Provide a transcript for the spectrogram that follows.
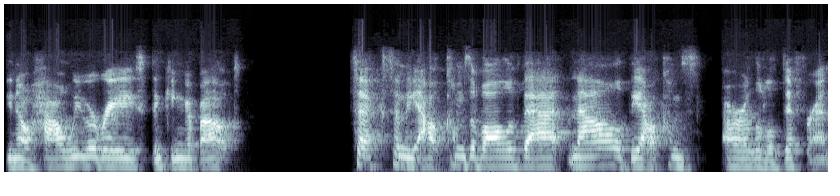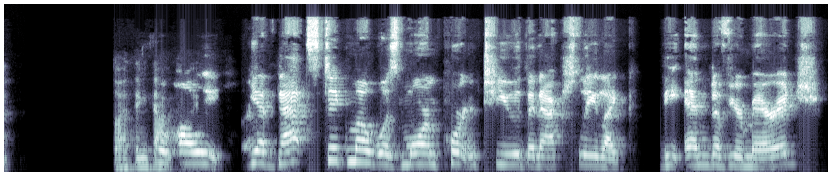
you know how we were raised, thinking about sex and the outcomes of all of that. Now the outcomes are a little different. So I think that. Holly, yeah, that stigma was more important to you than actually like the end of your marriage.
